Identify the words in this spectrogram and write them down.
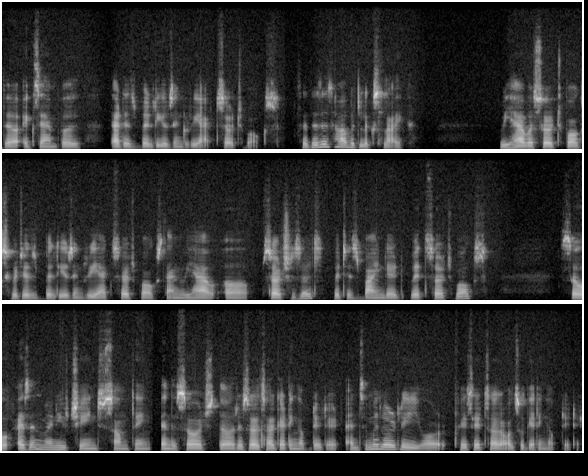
the example that is built using React search box. So this is how it looks like we have a search box which is built using react search box then we have a search results which is binded with search box. So as and when you change something in the search the results are getting updated and similarly your facets are also getting updated.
